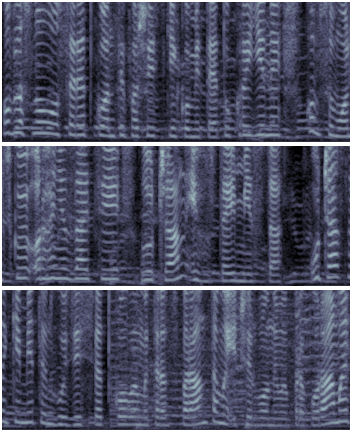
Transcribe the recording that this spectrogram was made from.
обласного осередку антифашистський комітет України, комсомольської організації, лучан і гостей міста. Учасники мітингу зі святковими транспарантами і червоними прапорами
